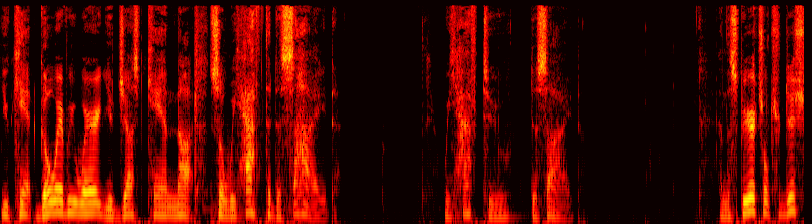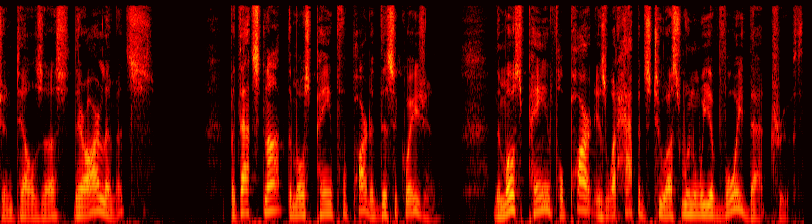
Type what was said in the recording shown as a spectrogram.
You can't go everywhere. You just cannot. So we have to decide. We have to decide. And the spiritual tradition tells us there are limits, but that's not the most painful part of this equation. The most painful part is what happens to us when we avoid that truth.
